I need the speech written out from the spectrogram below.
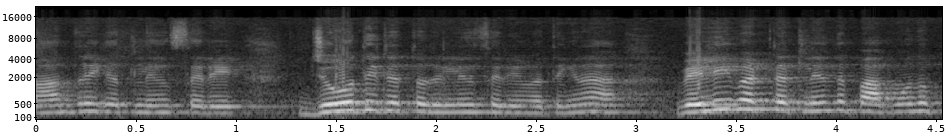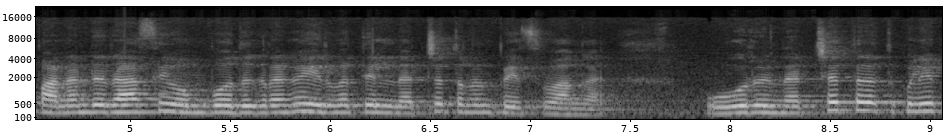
மாந்திரிகத்துலேயும் சரி ஜோதிடத்துறையிலையும் சரி பார்த்தீங்கன்னா வெளிவட்டத்துலேருந்து பார்க்கும்போது பன்னெண்டு ராசி ஒம்பது கிரகம் இருபத்தேழு நட்சத்திரம்னு பேசுவாங்க. ஒரு நட்சத்திரத்துக்குள்ளேயே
